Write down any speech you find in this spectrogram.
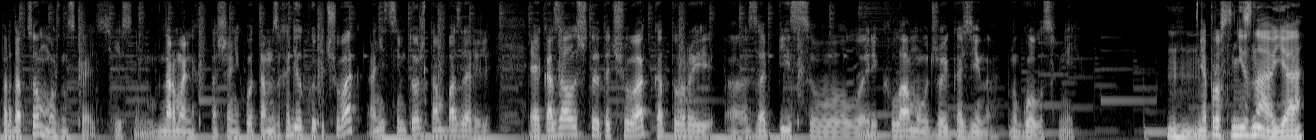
продавцом, можно сказать, я с ним в нормальных отношениях. Вот там заходил какой-то чувак, они с ним тоже там базарили. И оказалось, что это чувак, который э, записывал рекламу Джой Казина, ну, голос в ней. Я просто не знаю, я...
